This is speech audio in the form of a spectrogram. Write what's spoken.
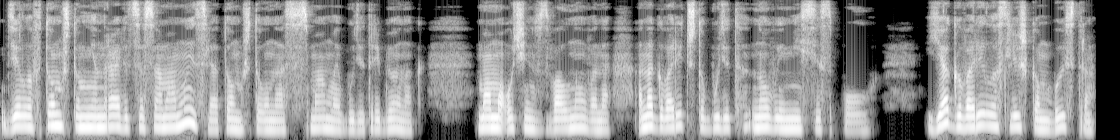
Дело в том, что мне нравится сама мысль о том, что у нас с мамой будет ребенок. Мама очень взволнована. Она говорит, что будет новый миссис Пол. Я говорила слишком быстро,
